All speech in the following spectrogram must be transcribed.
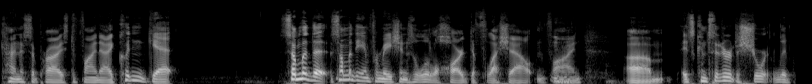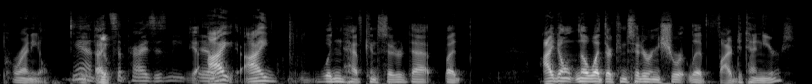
kind of surprised to find I couldn't get some of the some of the information is a little hard to flesh out and find. Um, it's considered a short-lived perennial. Yeah, that surprises me too. I I wouldn't have considered that, but I don't know what they're considering short-lived. Five to ten years.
